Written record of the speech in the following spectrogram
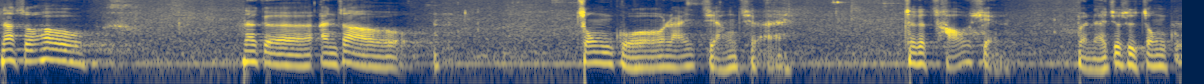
那时候那个按照中国来讲起来。这个朝鲜本来就是中国，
